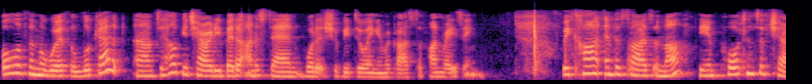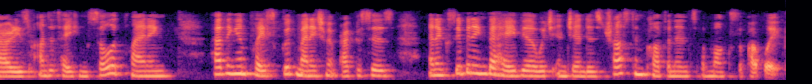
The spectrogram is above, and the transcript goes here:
All of them are worth a look at um, to help your charity better understand what it should be doing in regards to fundraising. We can't emphasise enough the importance of charities undertaking solid planning, having in place good management practices, and exhibiting behaviour which engenders trust and confidence amongst the public.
